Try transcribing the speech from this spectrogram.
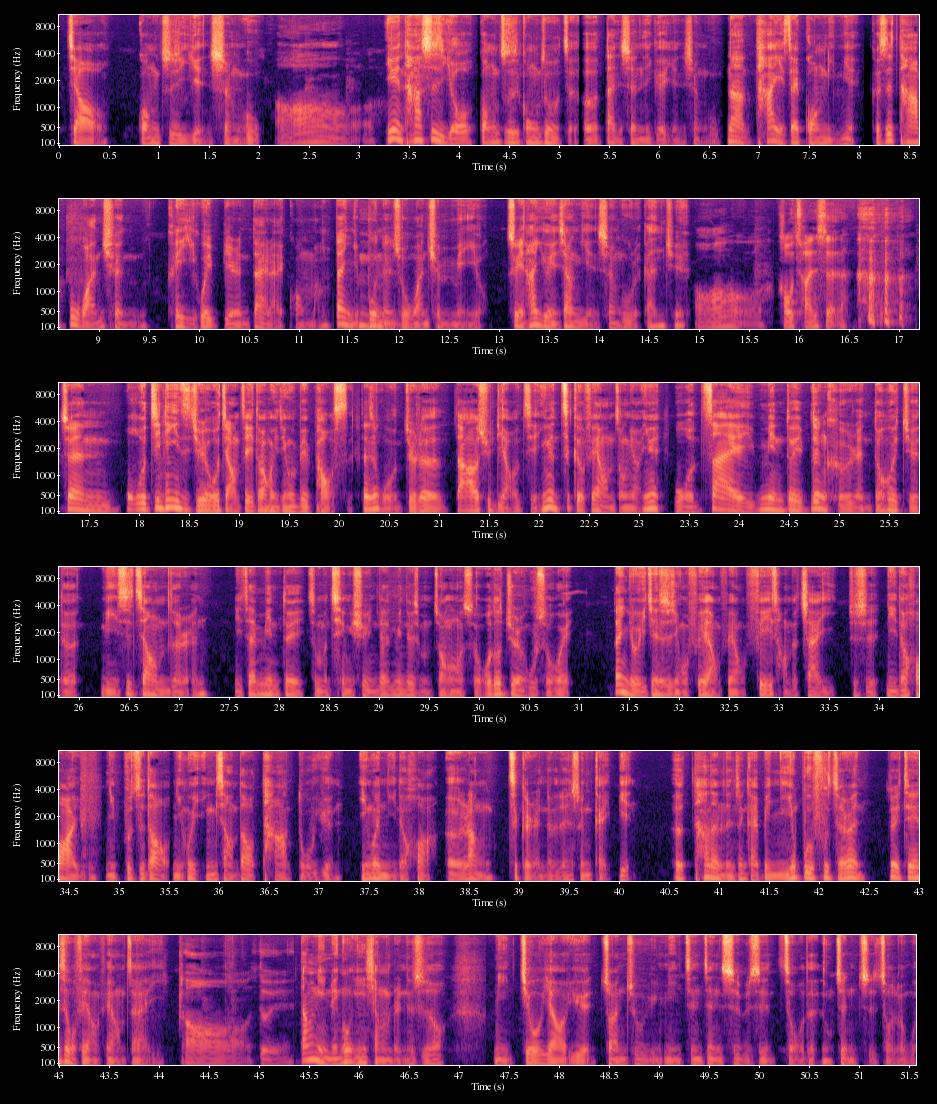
叫光之衍生物哦，因为它是由光之工作者而诞生的一个衍生物。那它也在光里面，可是它不完全可以为别人带来光芒，但也不能说完全没有。嗯所以它有点像衍生物的感觉哦，好传神啊！虽然我今天一直觉得我讲这一段会一定会被泡死，但是我觉得大家要去了解，因为这个非常重要。因为我在面对任何人都会觉得你是这样的人，你在面对什么情绪，你在面对什么状况的时候，我都觉得无所谓。但有一件事情我非常非常非常的在意，就是你的话语，你不知道你会影响到他多远，因为你的话而让这个人的人生改变，而他的人生改变，你又不负责任。所以这件事我非常非常在意哦。对，当你能够影响人的时候，你就要越专注于你真正是不是走的正直、走的稳。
